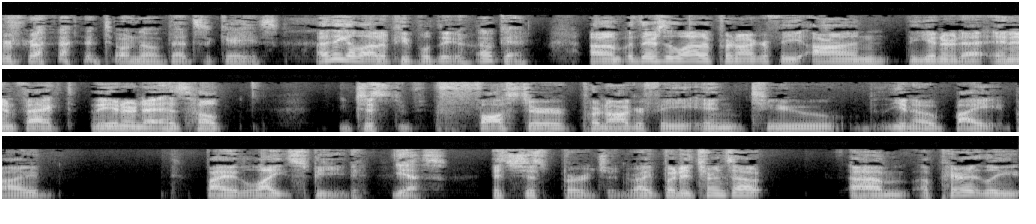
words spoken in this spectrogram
I don't know if that's the case. I think a lot of people do. Okay. Um, but there's a lot of pornography on the internet. And in fact, the internet has helped just foster pornography into, you know, by, by, by light speed. Yes. It's just burgeoned, right? But it turns out, um, apparently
